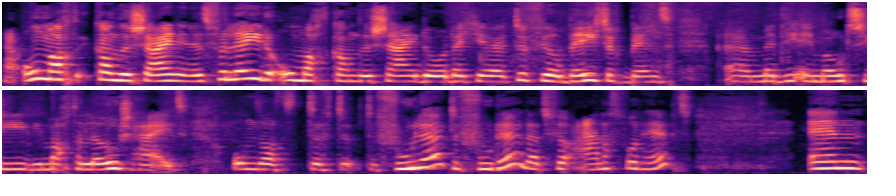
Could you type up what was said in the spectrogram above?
Nou, onmacht kan dus zijn in het verleden. Onmacht kan dus zijn doordat je te veel bezig bent uh, met die emotie, die machteloosheid. Om dat te, te, voelen, te voeden, dat je veel aandacht voor hebt. En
